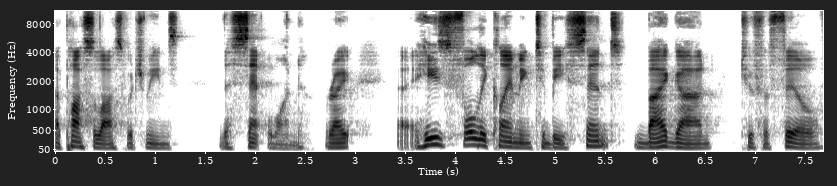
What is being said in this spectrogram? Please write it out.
apostolos, which means the sent one, right? Uh, he's fully claiming to be sent by God to fulfill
